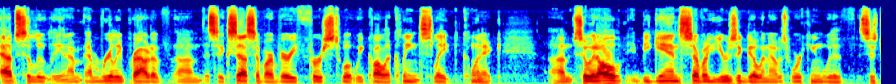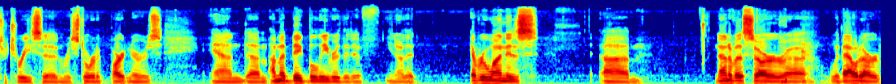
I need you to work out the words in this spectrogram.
Absolutely, and I'm, I'm really proud of um, the success of our very first, what we call a clean slate clinic. Um, so it all began several years ago when I was working with Sister Teresa and Restorative Partners, and um, I'm a big believer that if you know that everyone is, um, none of us are uh, without our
